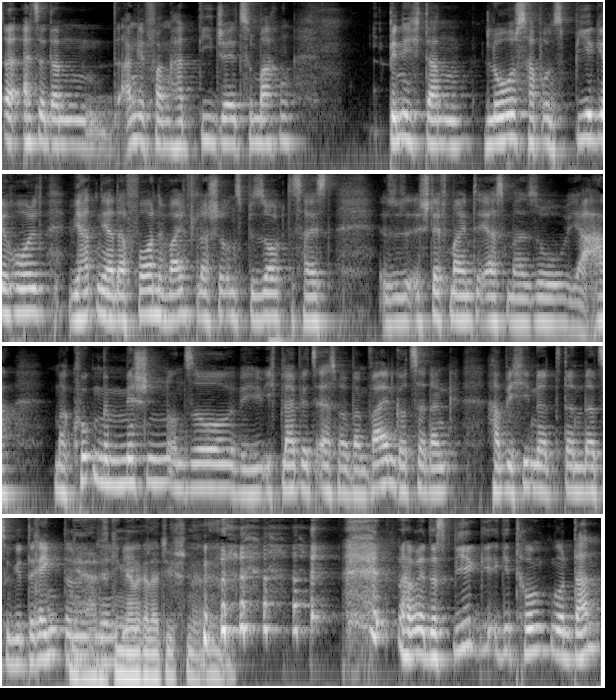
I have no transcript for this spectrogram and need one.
als er dann angefangen hat, DJ zu machen bin ich dann los, habe uns Bier geholt. Wir hatten ja davor eine Weinflasche uns besorgt. Das heißt, also Steff meinte erstmal so, ja, mal gucken mit dem Mischen und so. Ich bleibe jetzt erstmal beim Wein. Gott sei Dank habe ich ihn dann dazu gedrängt. ja, das ging dann relativ schnell. dann haben wir das Bier getrunken und dann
